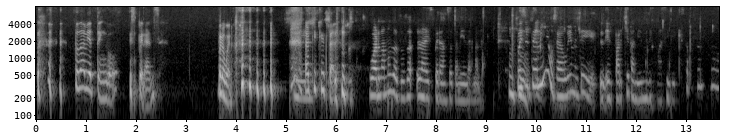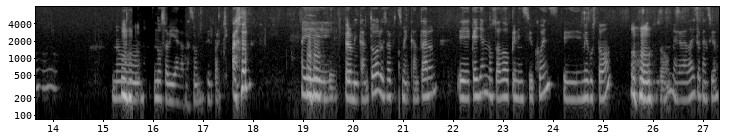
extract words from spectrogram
todavía tengo esperanza. Pero bueno, ¿a ti qué tal? Guardamos las dos la esperanza también, hermano. Pues desde mí, o sea, obviamente el, parche también me dejó así de, ¿qué está pasando? No, no sabía la razón del parche. Eh, pero me encantó, los outfits me encantaron. Eh, que hayan usado Opening Sequence, eh, me gustó me agrada esa canción.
